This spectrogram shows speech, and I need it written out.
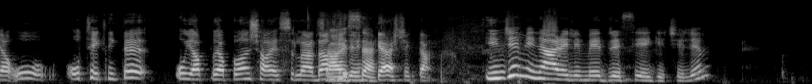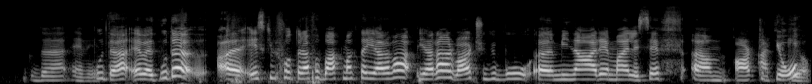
Ya o o teknikte o yap, yapılan şaheserlerden Şaheser. biri gerçekten. İnce minareli medreseye geçelim. Bu da evet. Bu da evet bu da e, eski bir fotoğrafa bakmakta yarar var, yarar var çünkü bu e, minare maalesef um, artık, artık yok. yok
